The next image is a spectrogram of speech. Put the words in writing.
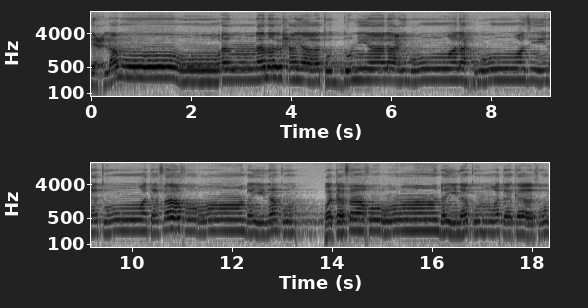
اعلموا أنما الحياة الدنيا لعب ولهو وزينة وتفاخر بينكم ۖ وتفاخر بينكم وتكاثر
